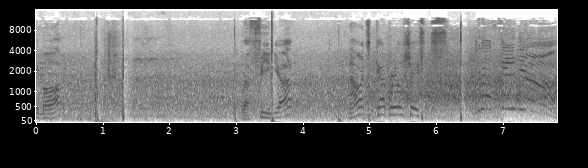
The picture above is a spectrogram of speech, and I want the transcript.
Neymar. Rafinha. Now it's Gabriel Jesus. Rafinha!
